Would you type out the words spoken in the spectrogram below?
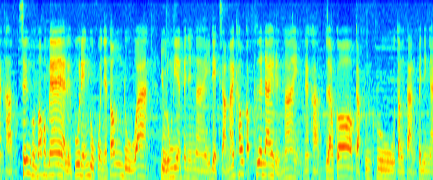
นะครับซึ่งคุณพ่อคุณแม่หรือผู้เลี้ยงดูควรจะต้องดูว่าอยู่โรงเรียนเป็นยังไง เด็กสามารถเข้ากับเพื่อนได้หรือไม่นะครับแล้วก็กับคุณครูต่างๆ เป็นยังไง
